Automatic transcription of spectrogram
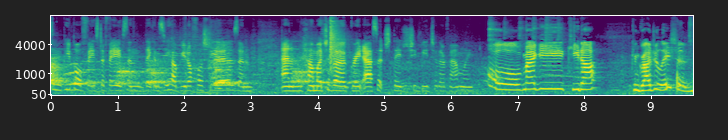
some people face to face, and they can see how beautiful she is, and and how much of a great asset she'd be to their family. Oh, Maggie, Kita, congratulations.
